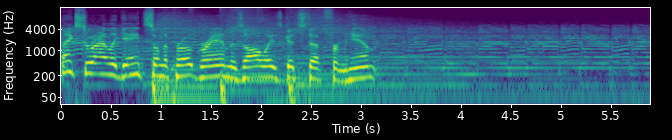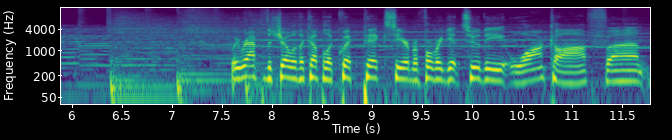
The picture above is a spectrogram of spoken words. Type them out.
Thanks to Riley Gates on the program. As always, good stuff from him. We wrap the show with a couple of quick picks here before we get to the walk off. Um,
